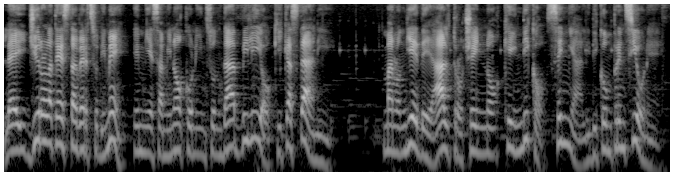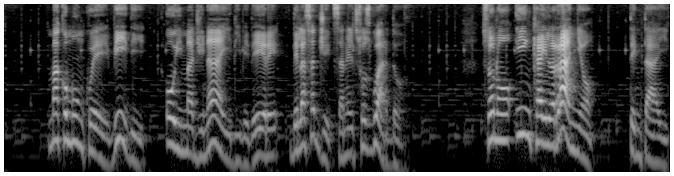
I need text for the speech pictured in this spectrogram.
Lei girò la testa verso di me e mi esaminò con insondabili occhi castani, ma non diede altro cenno che indicò segnali di comprensione. Ma comunque vidi o immaginai di vedere della saggezza nel suo sguardo. Sono Inca il ragno, tentai.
